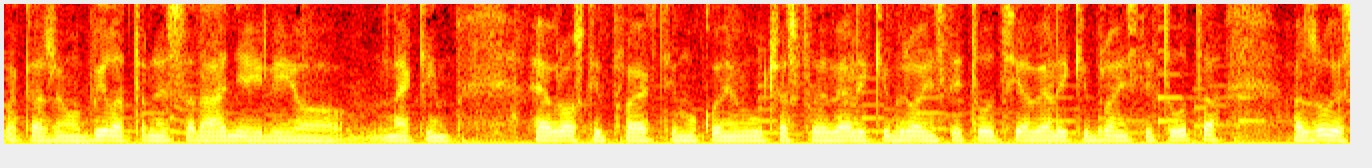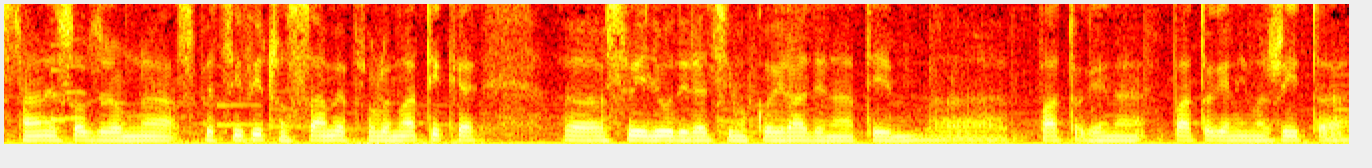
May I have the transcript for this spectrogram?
da kažemo, bilaterne saradnje ili o nekim evropskim projektima u kojima učestvuje veliki broj institucija, veliki broj instituta, a s druge strane, s obzirom na specifičnost same problematike, e, svi ljudi recimo koji rade na tim e, patogene, patogenima žita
